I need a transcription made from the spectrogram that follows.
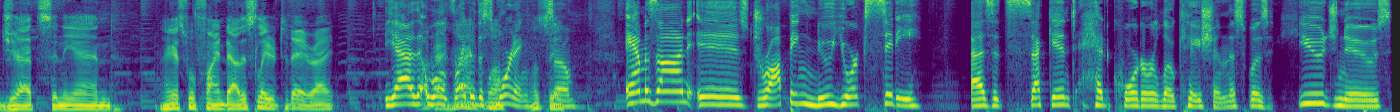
jets in the end. I guess we'll find out. This later today, right? Yeah, th- well, it's later all right. this Well, morning. we'll so, Amazon is dropping New York City as its second headquarter location. This was huge news.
